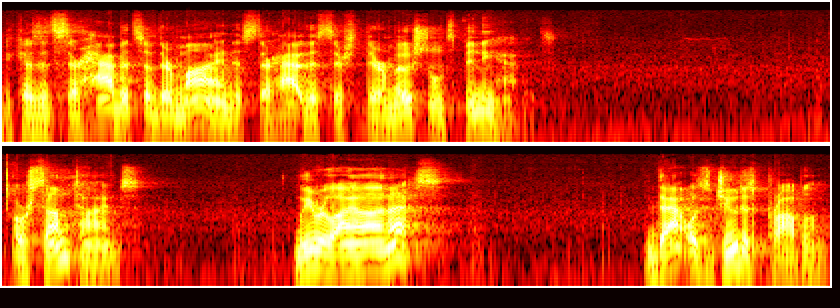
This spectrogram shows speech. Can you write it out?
because it's their habits of their mind, it's their, it's their, their emotional and spending habits. Or sometimes we rely on us. That was Judah's problem.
